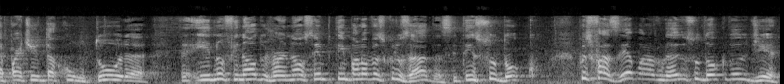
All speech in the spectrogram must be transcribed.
a partir da cultura. E no final do jornal sempre tem palavras cruzadas e tem sudoku. Pois fazer a palavra cruzada e o sudoku todo dia.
